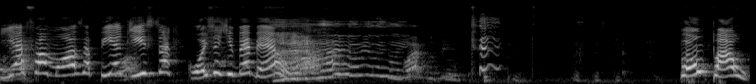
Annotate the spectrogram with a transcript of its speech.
E a famosa piadista Coisas de Bebel. Bora, Tutu. Pão pau.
